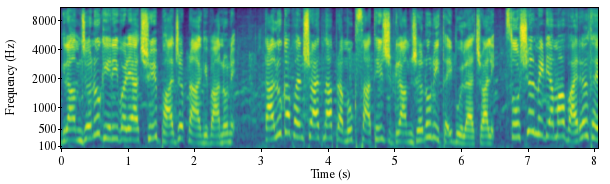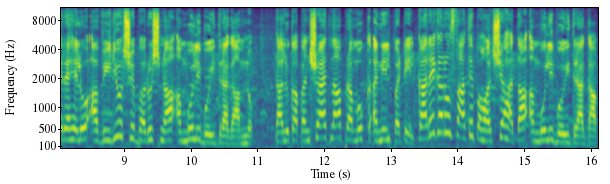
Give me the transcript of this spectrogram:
ગ્રામજનો ઘેરી વળ્યા છે ભાજપના આગેવાનોને. તાલુકા પંચાયતના પ્રમુખ સાથે જ ગ્રામજનોની થઈ બોલાચાલી. સોશિયલ મીડિયામાં વાયરલ થઈ રહેલો આ વીડિયો છે ભરૂચના અંબોલી બોઈદ્રા ગામનો. તાલુકા પંચાયતના પ્રમુખ અનિલ પટેલ કાર્યકરો સાથે પહોંચ્યા હતા અંબોલી બોઈદ્રા ગામ.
